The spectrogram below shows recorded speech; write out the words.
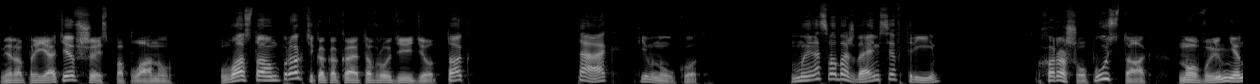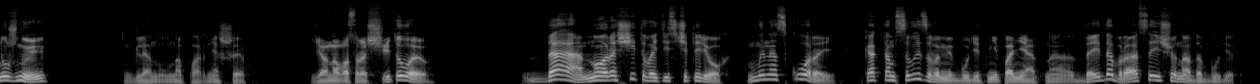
мероприятие в 6 по плану. У вас там практика какая-то вроде идет, так? «Так», — кивнул кот. «Мы освобождаемся в три». «Хорошо, пусть так, но вы мне нужны», — глянул на парня шеф. «Я на вас рассчитываю?» «Да, но рассчитывайте с четырех. Мы на скорой. Как там с вызовами будет, непонятно. Да и добраться еще надо будет».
